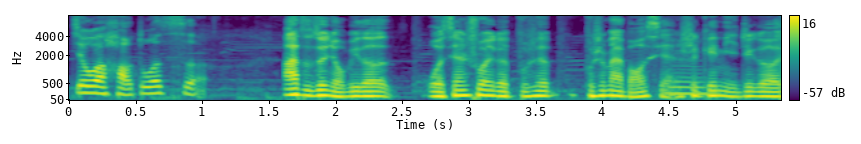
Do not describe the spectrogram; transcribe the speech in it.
接过好多次。阿紫最牛逼的，我先说一个，不是不是卖保险，嗯是给你这个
